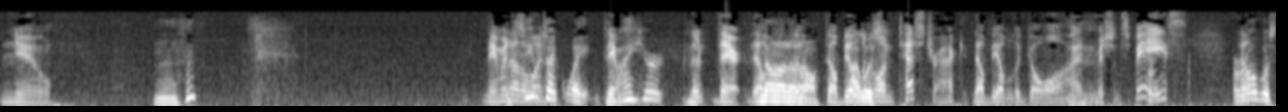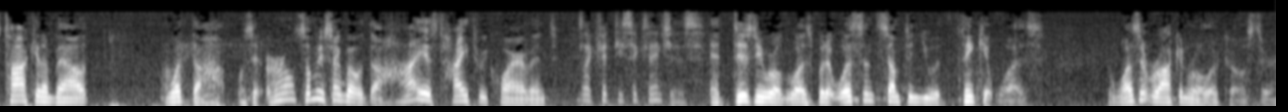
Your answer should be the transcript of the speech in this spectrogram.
No. Mm-hmm. Name another It seems one. like wait, did I hear? They're, they're, they'll, No, no, no, they'll, no. They'll be I able to was- go on test track. They'll be able to go on Mission Space. Earl was talking about what the was it Earl? Somebody was talking about what the highest height requirement It's like 56 inches. at Disney World was, but it wasn't something you would think it was. It wasn't Rock and Roller Coaster.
